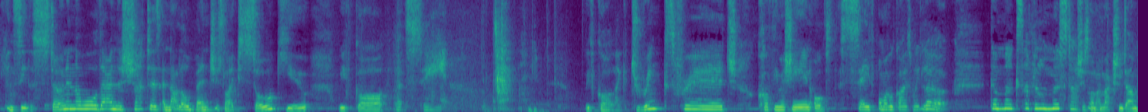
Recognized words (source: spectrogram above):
you can see the stone in the wall there and the shutters and that little bench is like so cute. We've got, let's see, We've got like drinks fridge, coffee machine, of safe. Oh my god, guys, wait, look. The mugs have little mustaches on. I'm actually done.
